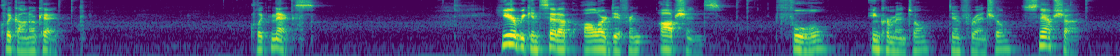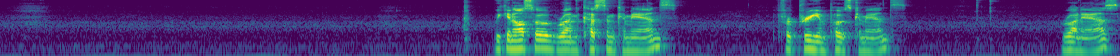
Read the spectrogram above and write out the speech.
Click on OK. Click Next. Here we can set up all our different options. Full, incremental, differential, snapshot. We can also run custom commands for pre and post commands, run as,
